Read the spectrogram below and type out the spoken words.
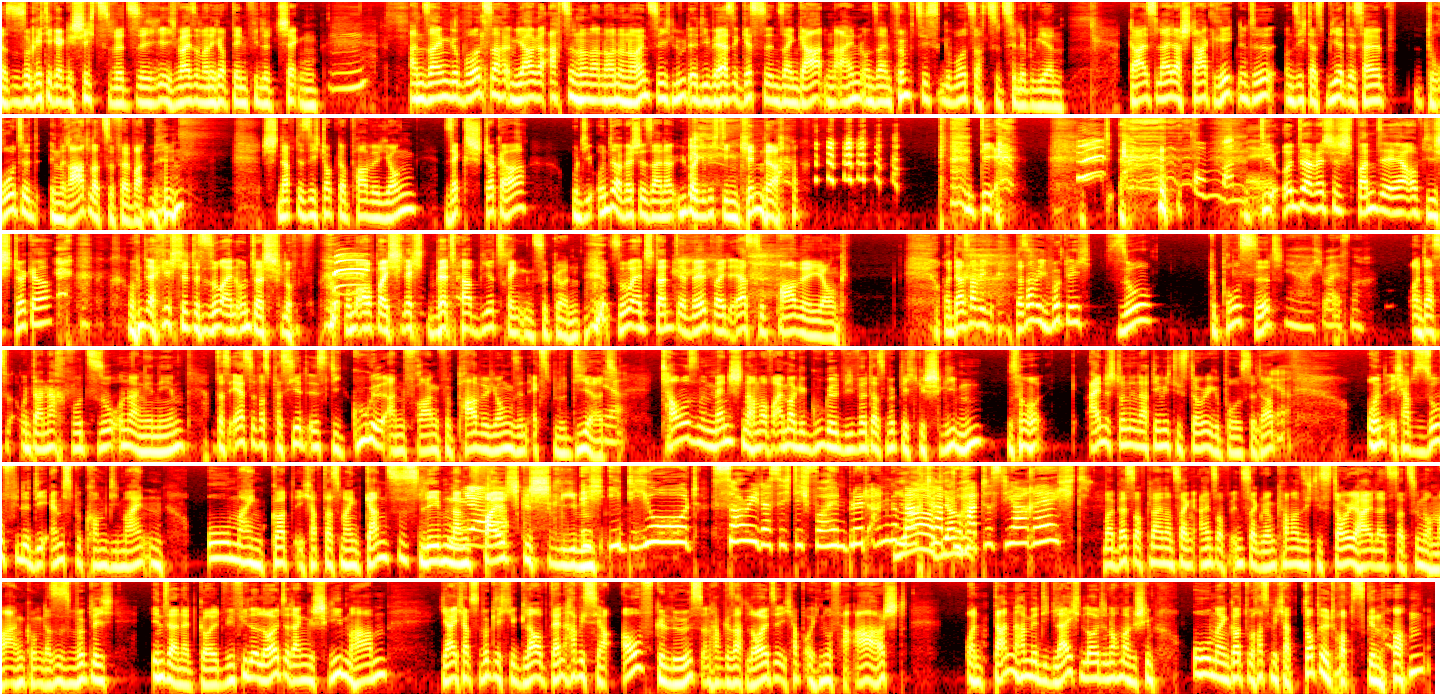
Das ist so richtiger Geschichtswitz. Ich, ich weiß aber nicht, ob den viele checken. An seinem Geburtstag im Jahre 1899 lud er diverse Gäste in seinen Garten ein, um seinen 50. Geburtstag zu zelebrieren. Da es leider stark regnete und sich das Bier deshalb drohte, in Radler zu verwandeln, schnappte sich Dr. Pavillon sechs Stöcker und die Unterwäsche seiner übergewichtigen Kinder. Die, Oh Mann, ey. die Unterwäsche spannte er auf die Stöcker und errichtete so einen Unterschlupf, um auch bei schlechtem Wetter Bier trinken zu können. So entstand der weltweit erste Pavillon. Und das habe ich, das habe ich wirklich so gepostet ja, ich weiß noch. und, das, und danach wurde es so unangenehm. Das erste, was passiert ist, die Google-Anfragen für Pavillon sind explodiert. Ja. tausende Menschen haben auf einmal gegoogelt, wie wird das wirklich geschrieben. So eine Stunde nachdem ich die Story gepostet habe. Ja. Und ich habe so viele DMs bekommen, die meinten, oh mein Gott, ich habe das mein ganzes Leben lang Ja. falsch geschrieben. Ich Idiot! Sorry, dass ich dich vorhin blöd angemacht Ja, habe. Du hattest ja recht. Bei Best of Kleinanzeigen 1 auf Instagram kann man sich die Story-Highlights dazu nochmal angucken. Das ist wirklich Internetgold. Wie viele Leute dann geschrieben haben, ja, ich habe es wirklich geglaubt. Dann habe ich es ja aufgelöst und habe gesagt, Leute, ich habe euch nur verarscht. Und dann haben mir die gleichen Leute nochmal geschrieben, oh mein Gott, du hast mich ja doppelt hops genommen.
